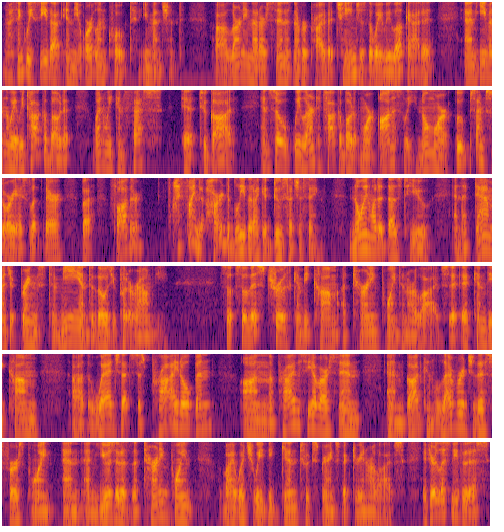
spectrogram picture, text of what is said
And I think we see that in the Ortlund quote you mentioned. Uh, learning that our sin is never private changes the way we look at it and even the way we talk about it when we confess it to God and so we learn to talk about it more honestly. No more, oops, I'm sorry I slipped there. But, Father, I find it hard to believe that I could do such a thing, knowing what it does to you and the damage it brings to me and to those you put around me. So, so this truth can become a turning point in our lives. It, it can become uh, the wedge that's just pried open on the privacy of our sin, and God can leverage this first point and, and use it as the turning point by which we begin to experience victory in our lives. If you're listening to this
